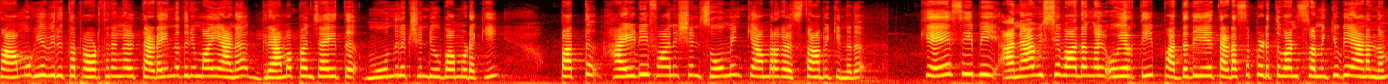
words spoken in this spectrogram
സാമൂഹ്യവിരുദ്ധ പ്രവർത്തനങ്ങൾ തടയുന്നതിനുമായാണ് ഗ്രാമപഞ്ചായത്ത് മൂന്ന് ലക്ഷം രൂപ മുടക്കി പത്ത് ഹൈഡി ഫാനിഷൻ സൂമിംഗ് ക്യാമറകൾ സ്ഥാപിക്കുന്നത് കെ എസ് ഇ ബി അനാവശ്യവാദങ്ങൾ ഉയർത്തി പദ്ധതിയെ തടസ്സപ്പെടുത്തുവാൻ ശ്രമിക്കുകയാണെന്നും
